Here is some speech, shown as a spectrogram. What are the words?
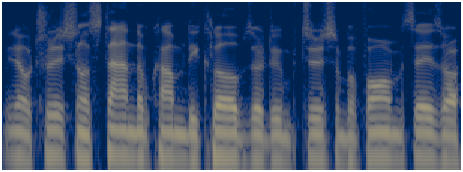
you know traditional stand up comedy clubs or doing traditional performances or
